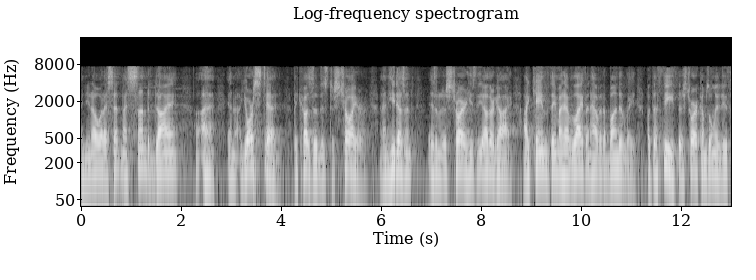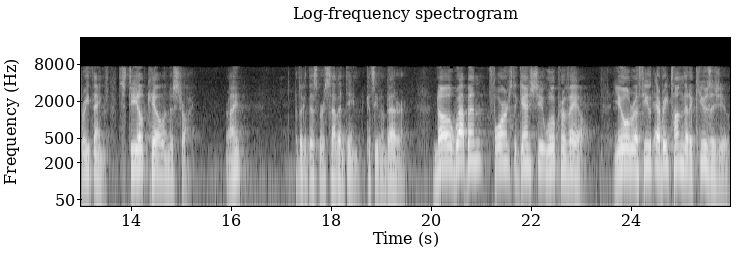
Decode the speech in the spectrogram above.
And you know what? I sent my son to die uh, in your stead because of this destroyer. And he doesn't isn't a destroyer. He's the other guy. I came that they might have life and have it abundantly. But the thief, the destroyer, comes only to do three things steal, kill, and destroy. Right? But look at this, verse 17. It gets even better. No weapon forged against you will prevail. You will refute every tongue that accuses you.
